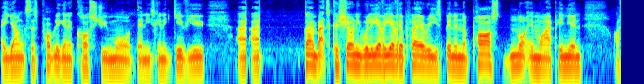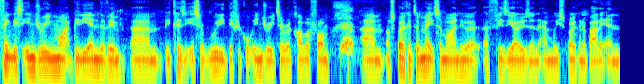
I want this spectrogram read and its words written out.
a youngster's probably going to cost you more than he's going to give you. Uh, uh, going back to Koscielny, will he ever be the player he's been in the past? Not in my opinion. I think this injury might be the end of him um, because it's a really difficult injury to recover from. Yeah. Um, I've spoken to mates of mine who are, are physios and, and we've spoken about it and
